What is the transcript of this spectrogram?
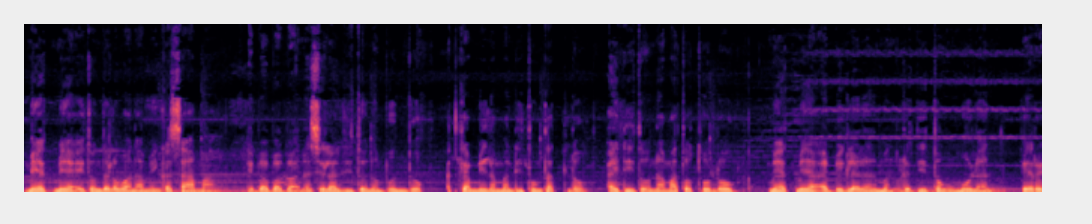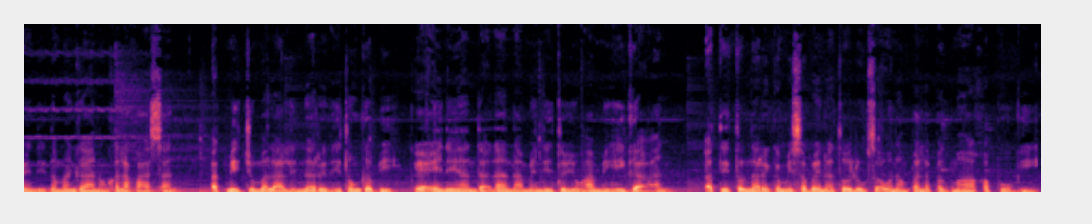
Mayat maya itong dalawa naming kasama ay bababa na sila dito ng bundok at kami naman ditong tatlo ay dito na matutulog. Mayat maya ay bigla na naman ulit itong umulan pero hindi naman ganong kalakasan at medyo malalim na rin itong gabi kaya inihanda na namin dito yung aming higaan. At dito na rin kami sabay natulog sa unang palapag mga kapugi.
